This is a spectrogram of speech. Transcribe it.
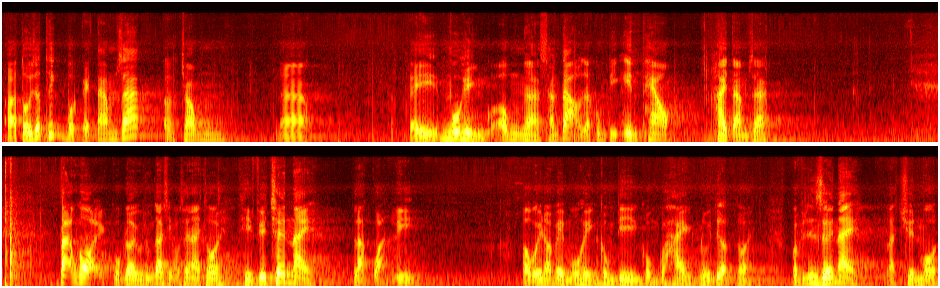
À, tôi rất thích một cái tam giác ở trong à, cái mô hình của ông à, sáng tạo ra công ty Intel hai tam giác. Tạm gọi cuộc đời của chúng ta chỉ có thế này thôi, thì phía trên này là quản lý. Ở ấy nói về mô hình công ty cũng có hai đối tượng thôi. Và phía dưới này là chuyên môn.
